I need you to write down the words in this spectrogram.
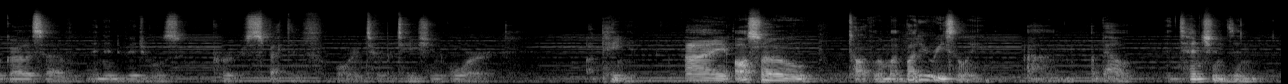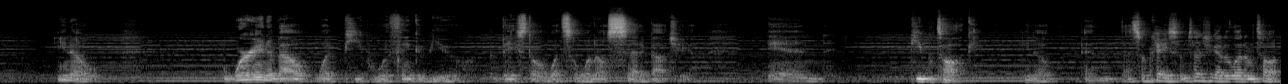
regardless of an individual's perspective or interpretation or opinion. I also talked with my buddy recently um, about intentions and, you know, worrying about what people would think of you based on what someone else said about you. And people talk, you know, and that's okay. Sometimes you got to let them talk.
